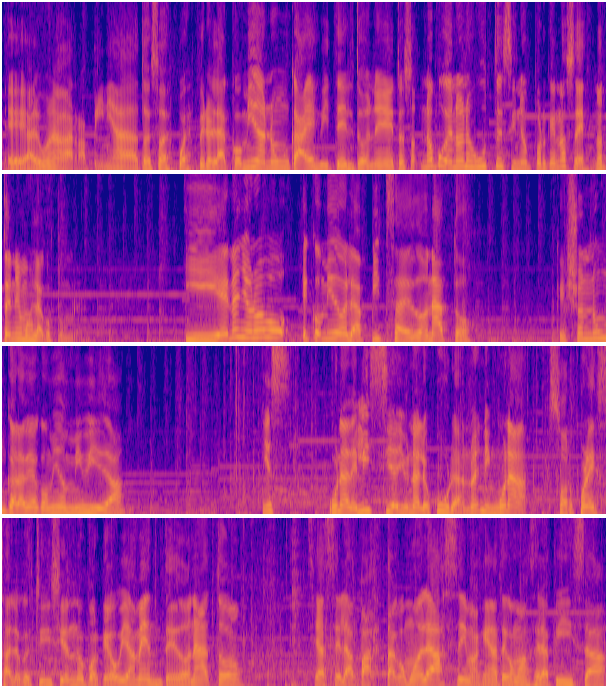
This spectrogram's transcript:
eh, alguna garrapiñada, todo eso después. Pero la comida nunca es vitel toné, todo eso. No porque no nos guste, sino porque no sé, no tenemos la costumbre. Y en Año Nuevo he comido la pizza de Donato, que yo nunca la había comido en mi vida. Y es una delicia y una locura. No es ninguna sorpresa lo que estoy diciendo, porque obviamente Donato se hace la pasta como la hace. Imagínate cómo hace la pizza.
